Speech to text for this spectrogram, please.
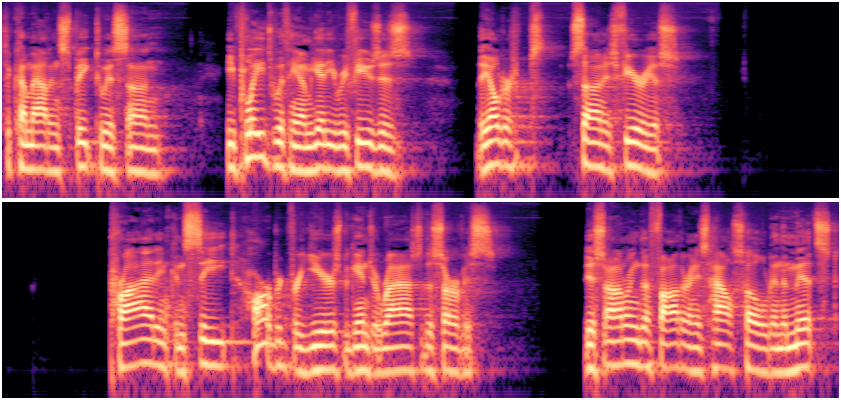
to come out and speak to his son. He pleads with him, yet he refuses. The elder son is furious Pride and conceit, harbored for years, began to rise to the surface, dishonoring the Father and his household in the midst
